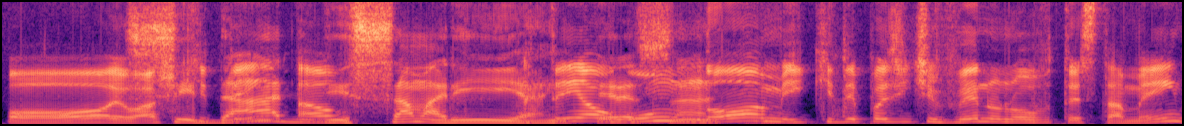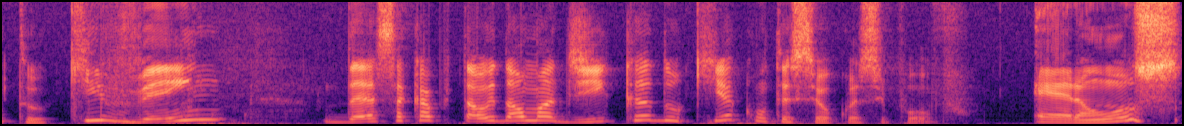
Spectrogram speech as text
Ó, eu acho Cidade que tem, al- de Samaria. tem algum nome que depois a gente vê no Novo Testamento que vem dessa capital e dá uma dica do que aconteceu com esse povo. Eram os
